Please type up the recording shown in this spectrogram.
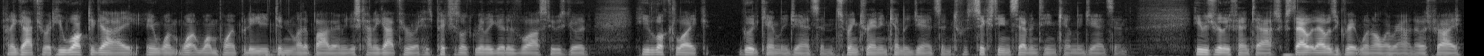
Kind of got through it. He walked a guy in one, one, one point, but he didn't let it bother him. He just kind of got through it. His pitches looked really good. His velocity was good. He looked like good Kenley Jansen, spring training Kenley Jansen, 16 17 Kenley Jansen. He was really fantastic. So that, that was a great win all around. That was probably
